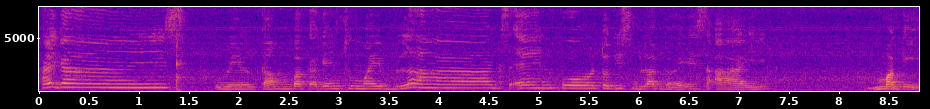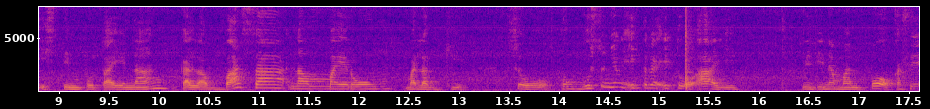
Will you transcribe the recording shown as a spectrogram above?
Hi guys! Welcome back again to my vlogs. And for today's vlog guys ay mag steam po tayo ng kalabasa na mayroong malagkit. So, kung gusto niyo itry ito ay pwede naman po kasi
